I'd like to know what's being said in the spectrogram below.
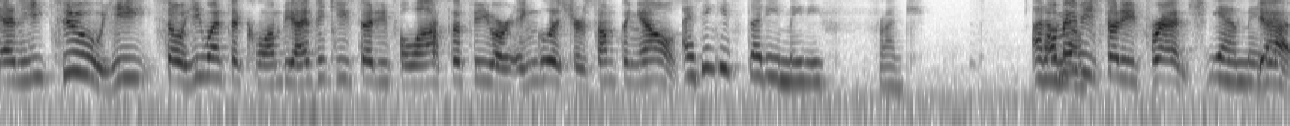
and he too. He so he went to Columbia. I think he studied philosophy or English or something else. I think he studied maybe French. I Oh, don't know. Oh maybe know. he studied French. Yeah, maybe Yeah.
